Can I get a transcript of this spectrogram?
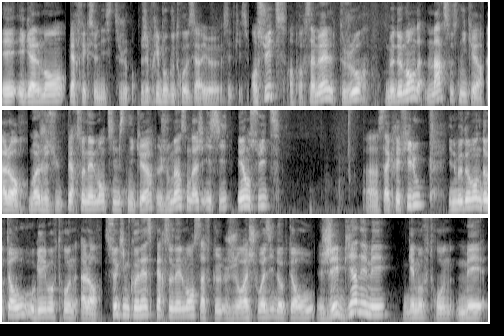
et également perfectionniste, je pense. J'ai pris beaucoup trop au sérieux cette question. Ensuite, Empereur Samuel, toujours, me demande Mars ou Sneaker? Alors, moi je suis personnellement team Sneaker. Je vous mets un sondage ici. Et ensuite, un sacré filou. Il me demande Doctor Who ou Game of Thrones? Alors, ceux qui me connaissent personnellement savent que j'aurais choisi Doctor Who. J'ai bien aimé Game of Thrones, mais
